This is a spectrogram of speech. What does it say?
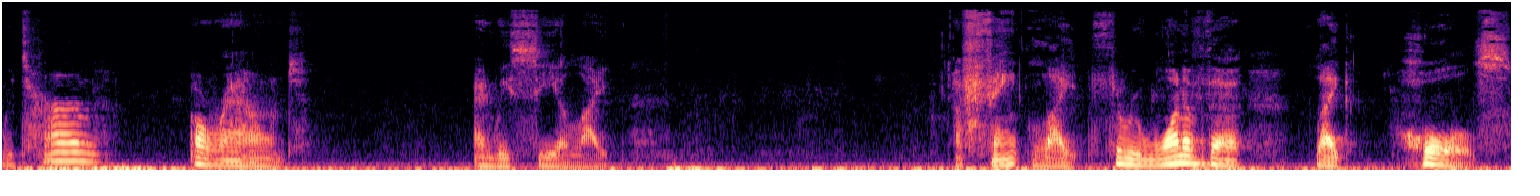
We turn around and we see a light. A faint light through one of the like holes.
